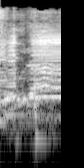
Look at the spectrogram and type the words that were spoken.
Buddha.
